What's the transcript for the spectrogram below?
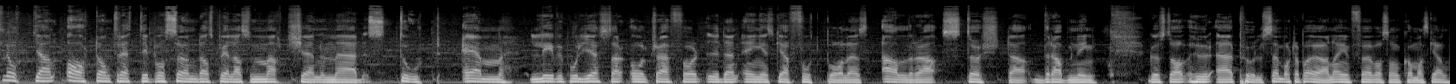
Klockan 18.30 på söndag spelas matchen med stort M. Liverpool gästar Old Trafford i den engelska fotbollens allra största drabbning. Gustav, hur är pulsen borta på öarna inför vad som komma skall?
